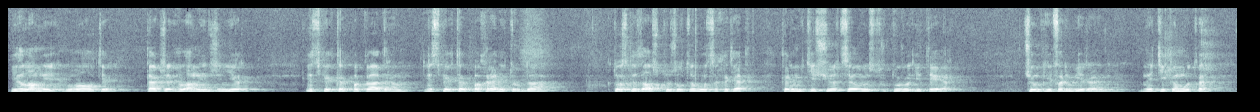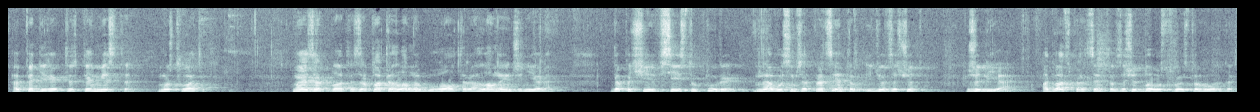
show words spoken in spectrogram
и главный бухгалтер, также главный инженер, инспектор по кадрам, инспектор по охране труда. Кто сказал, что желтоводцы хотят кормить еще целую структуру ИТР? В чем реформирование? Найти кому-то опять директорское место? Может, хватит? Моя зарплата, зарплата главного бухгалтера, главного инженера, да почти всей структуры на 80% идет за счет жилья, а 20% за счет благоустройства города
